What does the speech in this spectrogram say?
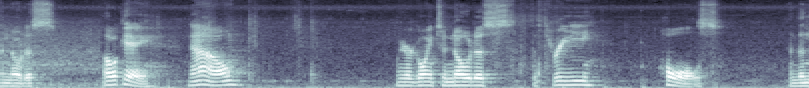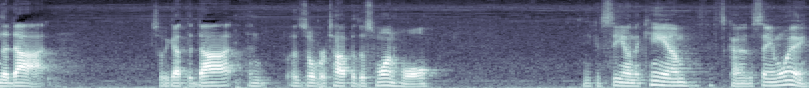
and notice. Okay, now we are going to notice the three holes and then the dot. So we got the dot and it's over top of this one hole. You can see on the cam, it's kind of the same way.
